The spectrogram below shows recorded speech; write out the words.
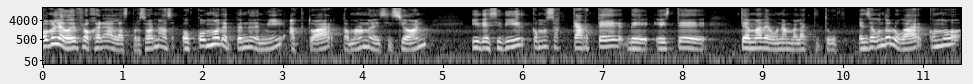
¿Cómo le doy flojera a las personas? ¿O cómo depende de mí actuar, tomar una decisión y decidir cómo sacarte de este tema de una mala actitud? En segundo lugar, ¿cómo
